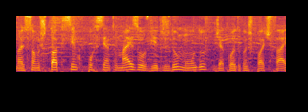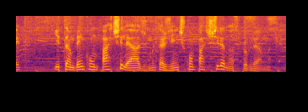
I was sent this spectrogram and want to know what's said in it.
Nós somos top 5% mais ouvidos do mundo, de acordo com o Spotify, e também compartilhados. Muita gente compartilha nosso programa.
